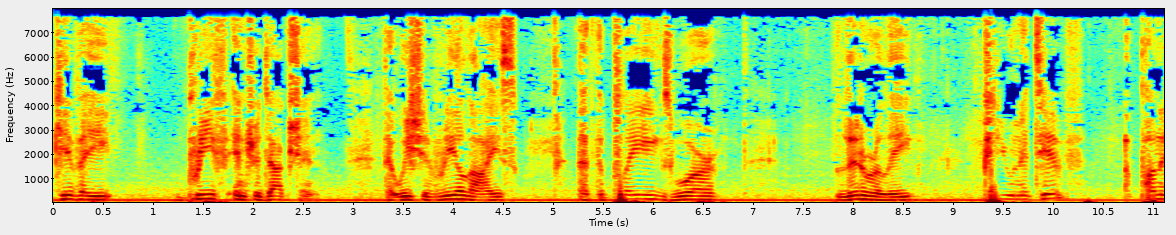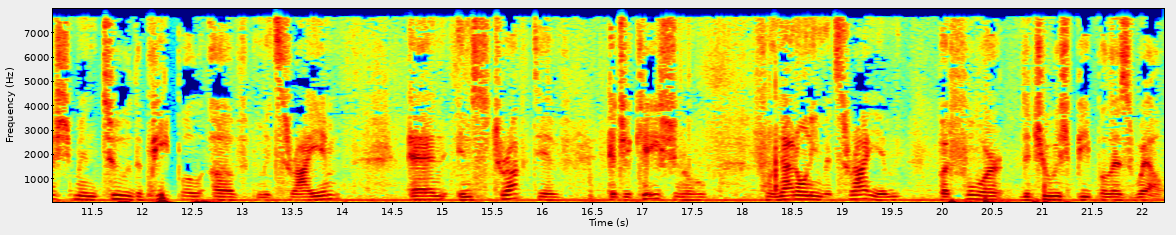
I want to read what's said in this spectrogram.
give a brief introduction that we should realize that the plagues were literally punitive, a punishment to the people of Mitzrayim, and instructive, educational for not only Mitzrayim, but for the Jewish people as well.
